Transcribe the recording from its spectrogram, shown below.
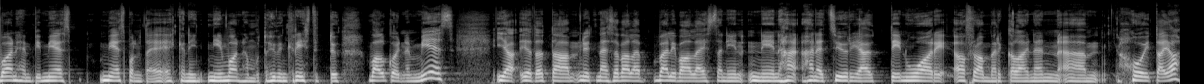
vanhempi mies, miespuolinen, tai ehkä niin, niin vanha, mutta hyvin kristitty valkoinen mies. Ja, ja tota, nyt näissä välivaaleissa niin, niin hänet syrjäytti nuori afroamerikkalainen ähm, hoitaja,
